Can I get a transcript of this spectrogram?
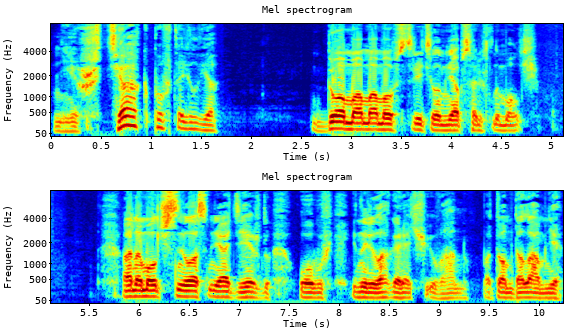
ништяк, — повторил я. Дома мама встретила меня абсолютно молча. Она молча сняла с меня одежду, обувь и налила горячую ванну. Потом дала мне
